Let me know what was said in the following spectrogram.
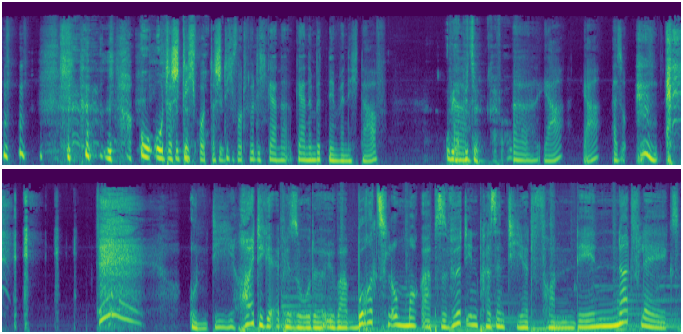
oh, oh, das Stichwort, das Stichwort würde ich gerne, gerne mitnehmen, wenn ich darf. Oh ja, Äh, bitte, greif auf. Äh, ja, ja, also. Und die heutige Episode über Burzel und Mockups wird Ihnen präsentiert von den Nerdflakes.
